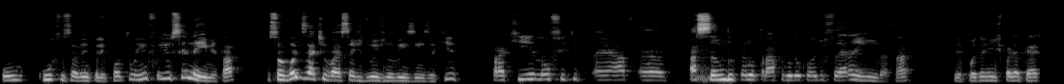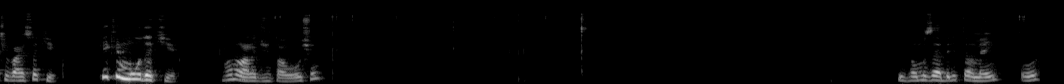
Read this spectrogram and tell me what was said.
o curso savenplay.info e o CNAME, tá? Eu só vou desativar essas duas nuvenzinhas aqui para que não fique é, é, passando pelo tráfego do Cloudflare ainda, tá? Depois a gente pode até ativar isso aqui. O que, que muda aqui? Vamos lá no DigitalOcean. E vamos abrir também o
